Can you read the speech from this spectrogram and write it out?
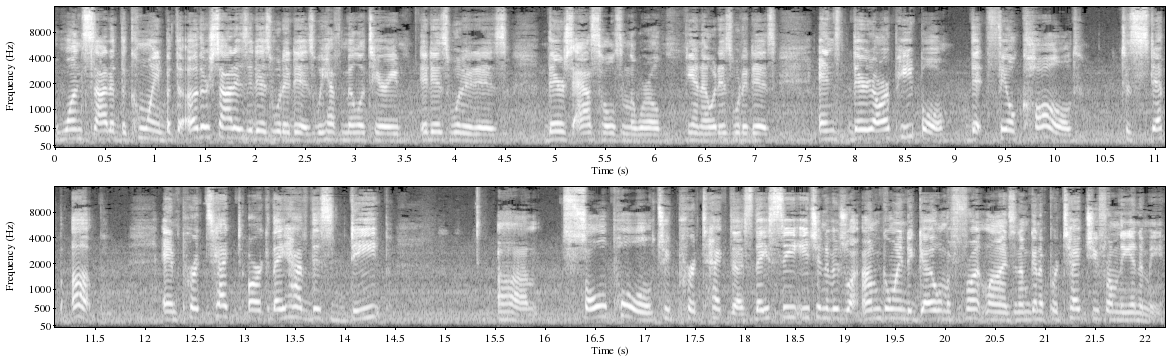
one side of the coin, but the other side is it is what it is. We have military. It is what it is. There's assholes in the world. You know, it is what it is. And there are people that feel called to step up and protect our, they have this deep, um, soul pull to protect us. They see each individual, I'm going to go on the front lines and I'm going to protect you from the enemy.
